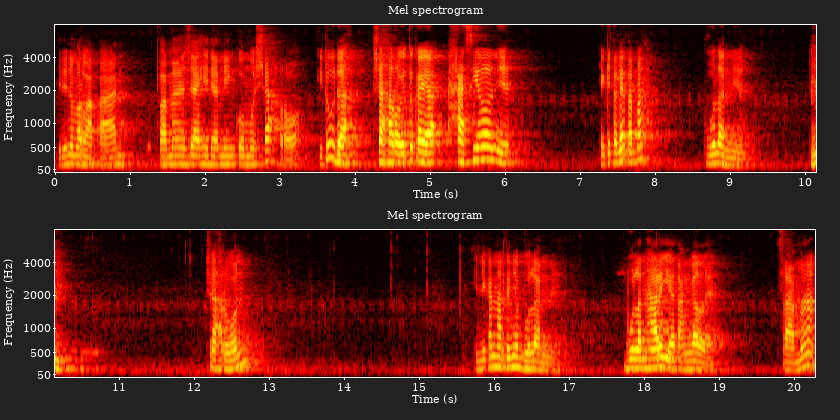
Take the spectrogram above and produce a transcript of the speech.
Jadi nomor 8, faman syahida minkum syahro itu udah syahro itu kayak hasilnya. Yang kita lihat apa? Bulannya. Syahrun ini kan artinya bulan ya. Bulan hari ya tanggal ya. Sama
